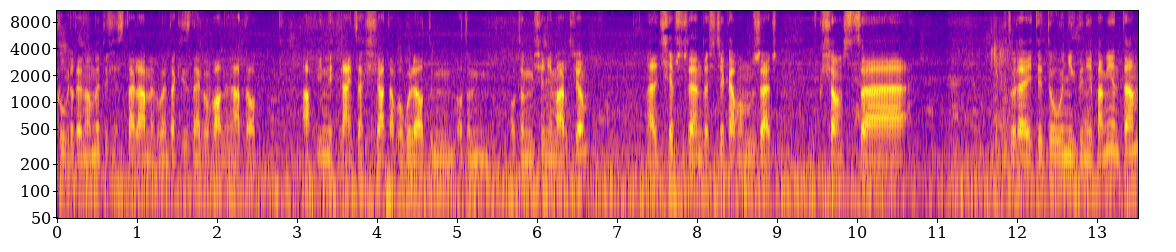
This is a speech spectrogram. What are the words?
kurde, no my tu się staramy, byłem taki zdenerwowany na to, a w innych krańcach świata w ogóle o tym, o tym, o tym się nie martwią. Ale dzisiaj przeczytałem dość ciekawą rzecz w książce, której tytułu nigdy nie pamiętam,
